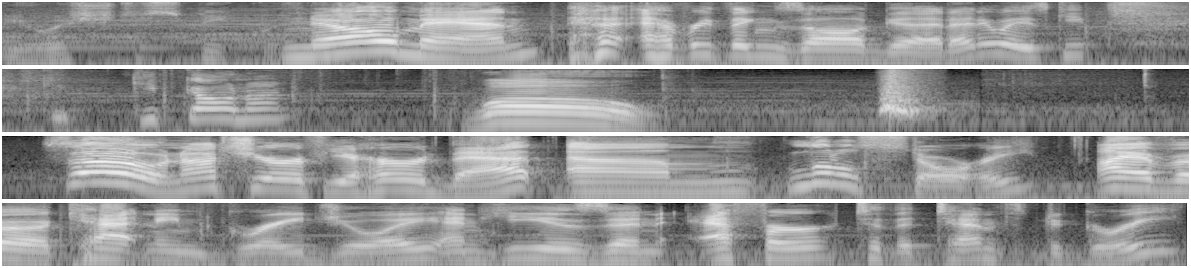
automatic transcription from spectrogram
You wish to speak with No, man. Everything's all good. Anyways, keep, keep, keep going on. Whoa. So, not sure if you heard that. Um, little story. I have a cat named Greyjoy, and he is an effer to the 10th degree.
